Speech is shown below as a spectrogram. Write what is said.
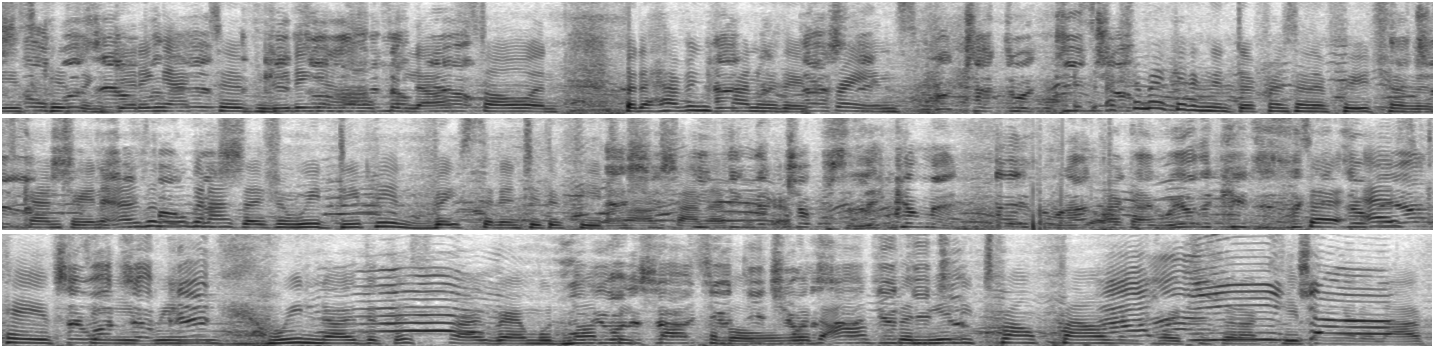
Zach's these kids and getting active, leading a healthy up lifestyle, and but having Okay, fun with their friends. We'll chat to a It's actually making a difference in the future of this country, and as an organisation, we're deeply invested into the future of South eating the Africa. chops liquor, man. Everyone, okay. We are the kids. Is the So kids as here? Say what's KFC, we, we know that this program would not be wanna say to your possible teacher? You wanna say without the nearly 12,000 coaches that are keeping it alive.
